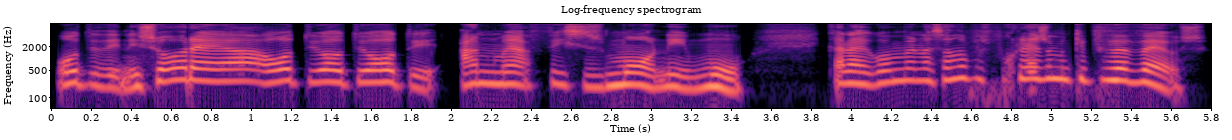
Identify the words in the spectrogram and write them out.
ότι δεν είσαι ωραία, ότι, ότι, ότι. Αν με αφήσεις μόνη μου. Καλά, εγώ είμαι ένας άνθρωπος που χρειάζομαι και επιβεβαίωση.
